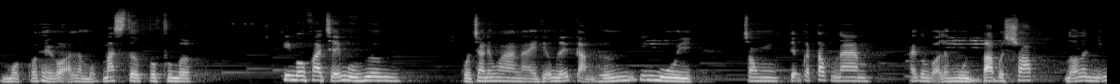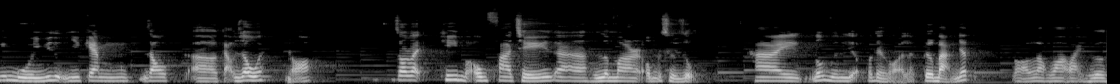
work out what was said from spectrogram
một có thể gọi là một master perfumer. Khi mà ông pha chế mùi hương của chai nước hoa này thì ông lấy cảm hứng những cái mùi trong tiệm cắt tóc nam hay còn gọi là mùi barbershop đó là những cái mùi ví dụ như kem rau uh, cạo râu ấy đó. Do vậy khi mà ông pha chế ra lamar ông đã sử dụng hai nốt nguyên liệu có thể gọi là cơ bản nhất đó là hoa oải hương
